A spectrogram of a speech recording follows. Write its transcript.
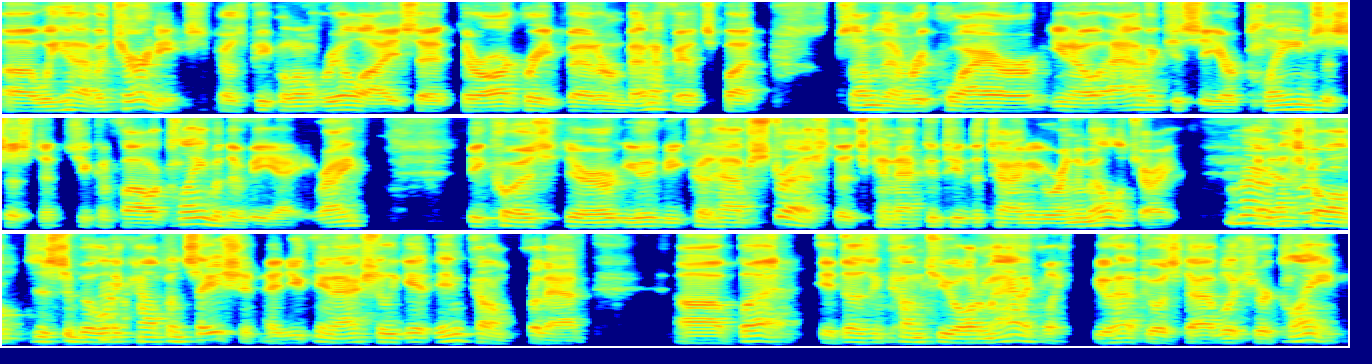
Uh, we have attorneys because people don't realize that there are great veteran benefits, but some of them require, you know, advocacy or claims assistance. You can file a claim with the VA, right? Because there you, you could have stress that's connected to the time you were in the military. and that's called disability compensation, and you can actually get income for that. Uh, but it doesn't come to you automatically. You have to establish your claim.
